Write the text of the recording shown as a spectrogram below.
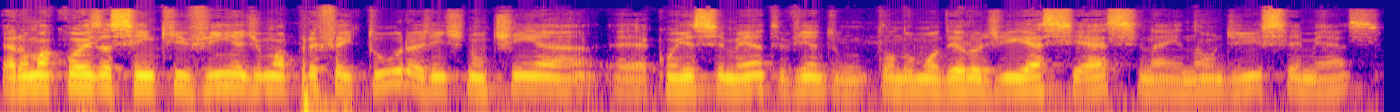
Era uma coisa assim que vinha de uma prefeitura, a gente não tinha é, conhecimento, vinha de, então, do modelo de ISS né, e não de ICMS.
